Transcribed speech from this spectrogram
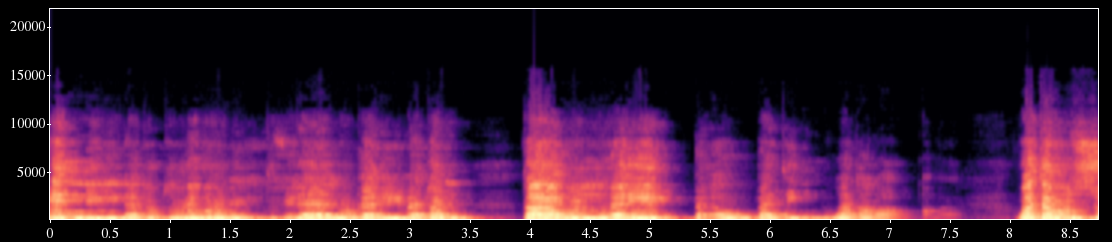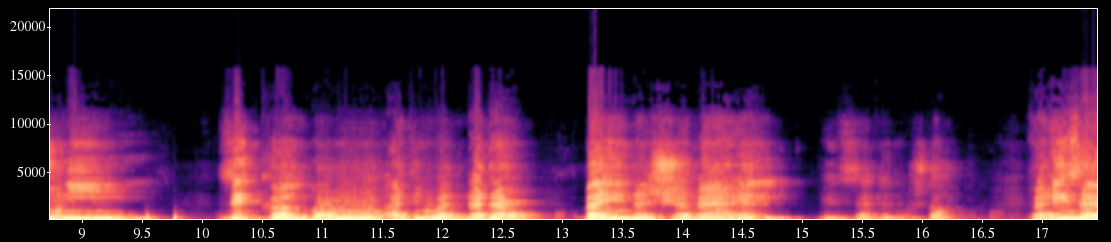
إني لتطربني الخلال كريمة طرب الغريب بأوبة وطلاق وتهزني ذكر المروءة والندى بين الشمائل بالذات المشتق. فإذا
